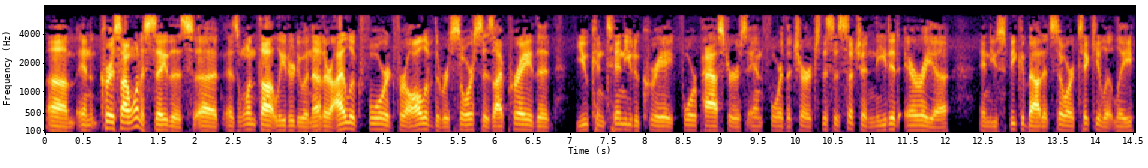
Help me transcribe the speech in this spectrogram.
Um, and Chris, I want to say this uh, as one thought leader to another. I look forward for all of the resources. I pray that you continue to create for pastors and for the church. This is such a needed area, and you speak about it so articulately.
